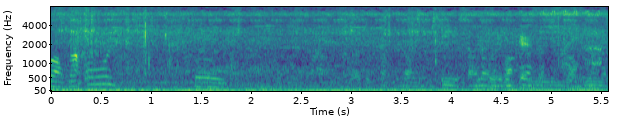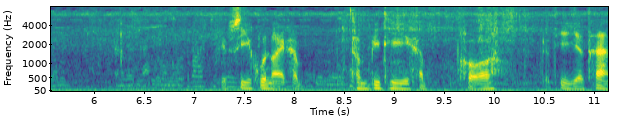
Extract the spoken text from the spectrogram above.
บอกว่าโอ้ยเก็บซีคูหน่อยครับทำพิธีครับ ขอเจ้าที่เจ้าทาง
